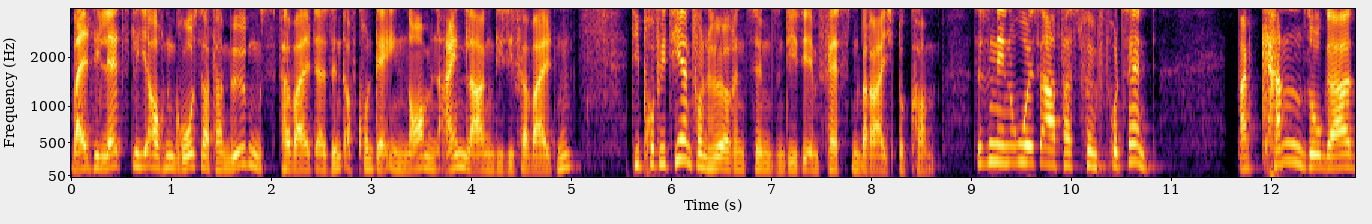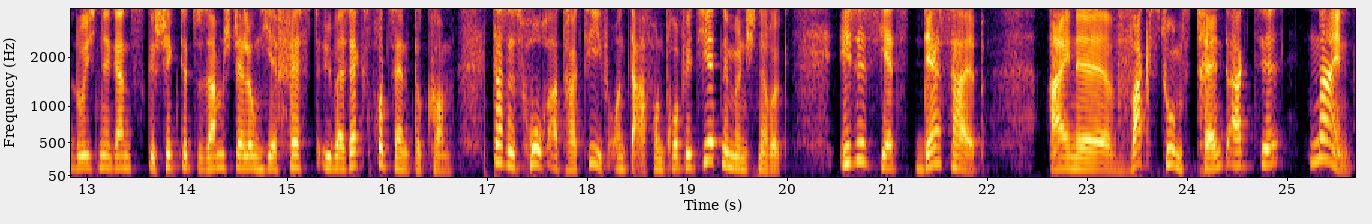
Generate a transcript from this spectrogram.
weil sie letztlich auch ein großer Vermögensverwalter sind aufgrund der enormen Einlagen, die sie verwalten. Die profitieren von höheren Zinsen, die sie im festen Bereich bekommen. Das sind in den USA fast 5 Prozent. Man kann sogar durch eine ganz geschickte Zusammenstellung hier fest über 6% bekommen. Das ist hochattraktiv und davon profitiert eine Münchner Rück. Ist es jetzt deshalb eine Wachstumstrendaktie? Nein.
